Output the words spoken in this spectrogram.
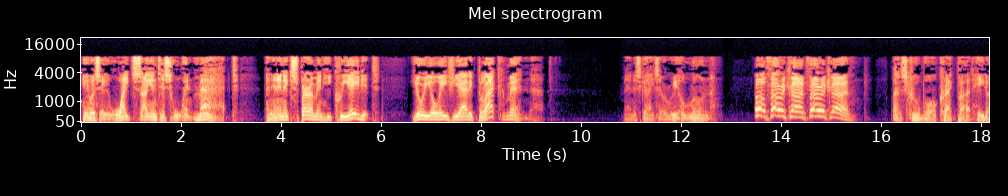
He was a white scientist who went mad. And in an experiment, he created Euro-Asiatic black men. Man, this guy's a real loon. Oh, Farrakhan, Farrakhan. What a screwball, crackpot, hater.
